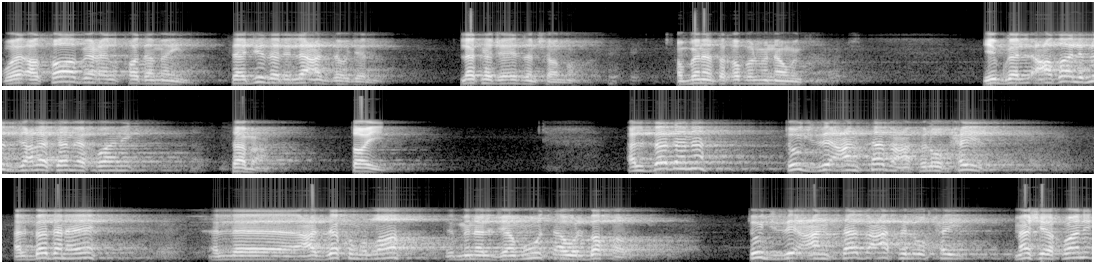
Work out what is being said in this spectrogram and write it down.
وأصابع القدمين. ساجدة لله عز وجل. لك جائزة إن شاء الله. ربنا يتقبل منا ومنكم يبقى الأعضاء اللي بنسجد عليها كام يا إخواني؟ سبعة. طيب. البدنة تجزئ عن سبعة في الأضحية. البدنة إيه؟ عزكم الله من الجاموس أو البقر. تجزئ عن سبعة في الأضحية. ماشي يا إخواني؟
